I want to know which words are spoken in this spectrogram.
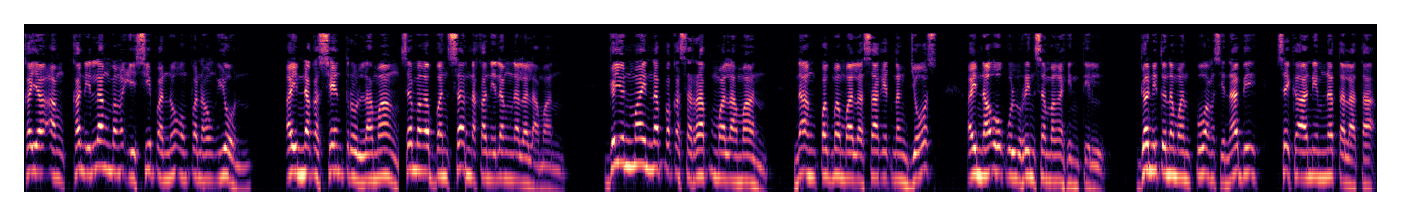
Kaya ang kanilang mga isipan noong panahong iyon ay nakasentro lamang sa mga bansa na kanilang nalalaman. Gayon may napakasarap malaman na ang pagmamalasakit ng Diyos ay naukol rin sa mga hintil. Ganito naman po ang sinabi sa ikaanim na talata.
